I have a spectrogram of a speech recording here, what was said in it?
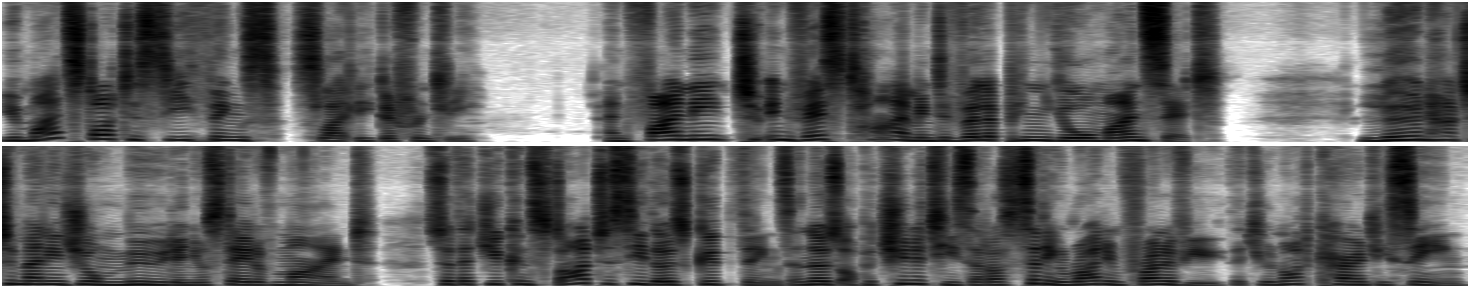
you might start to see things slightly differently. And finally, to invest time in developing your mindset. Learn how to manage your mood and your state of mind so that you can start to see those good things and those opportunities that are sitting right in front of you that you're not currently seeing.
